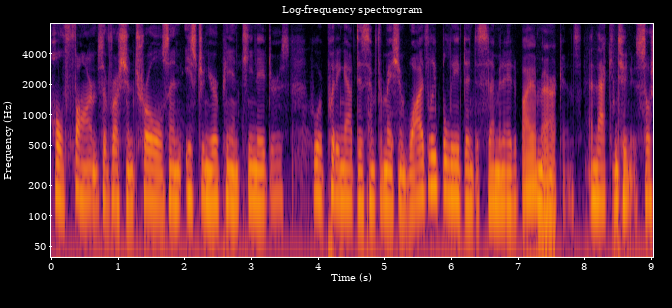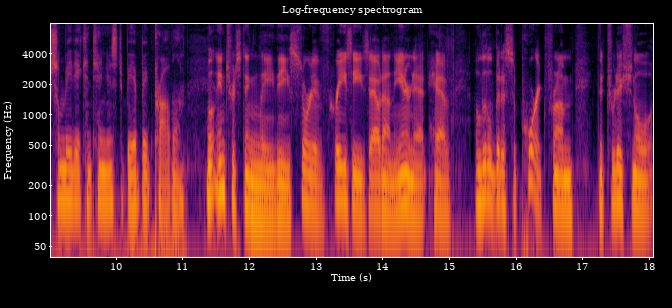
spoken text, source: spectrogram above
whole farms of Russian trolls and Eastern European teenagers who were putting out disinformation widely believed and disseminated by Americans. And that continues. Social media continues to be a big problem. Well, interestingly, these sort of crazies out on the internet have a little bit of support from the traditional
